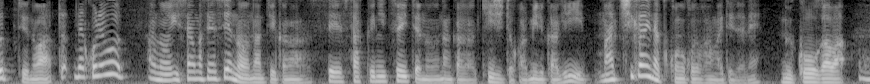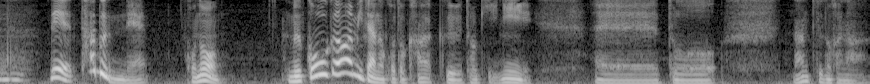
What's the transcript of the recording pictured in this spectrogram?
うっていうのは、たでこれを、あの、伊佐山先生の、なんていうかな、制作についてのなんか記事とか見る限り、間違いなくこのことを考えてるんだよね。向こう側。で、多分ね、この、向こう側みたいなことを書くときに、えっ、と、なんつうのかな。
